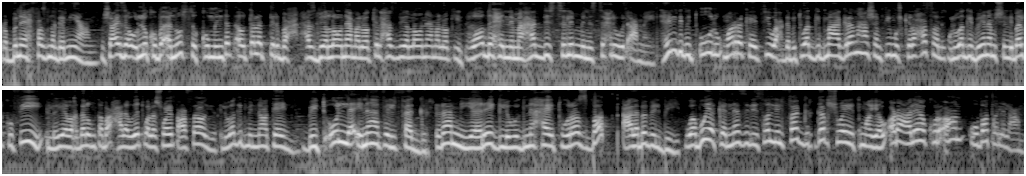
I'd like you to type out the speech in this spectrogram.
ربنا يحفظنا جميعا. مش عايزة أقول لكم بقى نص الكومنتات أو ثلاث ارباع حسبي الله ونعم الوكيل حسبي الله ونعم الوكيل. واضح إن ما حدش سلم من السحر والأعمال. هند بتقول مرة كانت في واحدة بتوجب مع جيرانها عشان في مشكلة حصلت. والواجب هنا مش اللي بالكم فيه اللي هي واخده لهم طبق حلويات ولا شوية عصاير. الواجب من نوع تاني. بتقول لقيناها في الفجر. رميه رجل وجناحات وراس بط على باب البيت. وأبويا كان نازل يصلي الفجر جاب شوية مية وقرأ عليها قرآن وبطل العمل.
